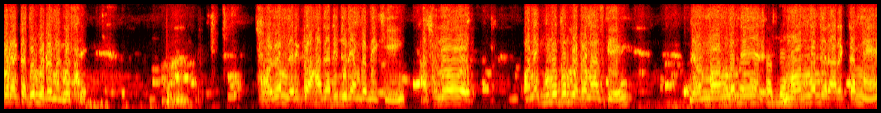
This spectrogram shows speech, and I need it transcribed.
বড় একটা দুর্ঘটনা ঘটছে। স্বজনদের একটু হাজারি যদি আমরা দেখি আসলে অনেকগুলো দুর্ঘটনা আজকে। যেমন মোহনগঞ্জের মোহনগঞ্জের আরেকটা মেয়ে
